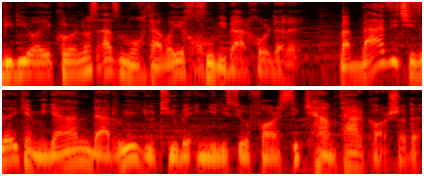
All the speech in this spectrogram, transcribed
ویدیوهای کرونوس از محتوای خوبی برخورداره و بعضی چیزایی که میگن در روی یوتیوب انگلیسی و فارسی کمتر کار شده.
